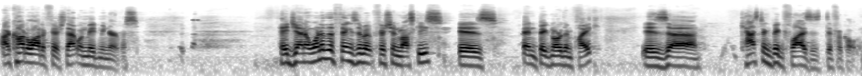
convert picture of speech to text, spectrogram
I caught a lot of fish. That one made me nervous. Hey Jenna, one of the things about fishing muskies is, and big northern pike, is uh, casting big flies is difficult.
